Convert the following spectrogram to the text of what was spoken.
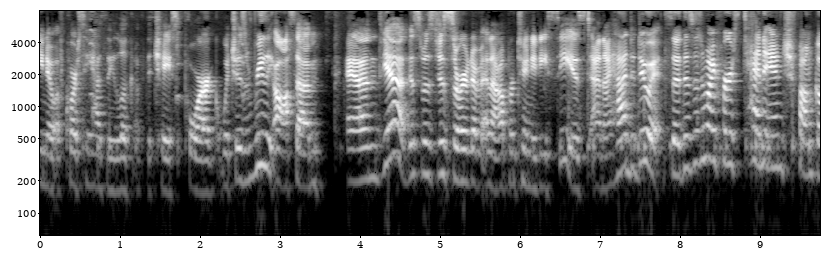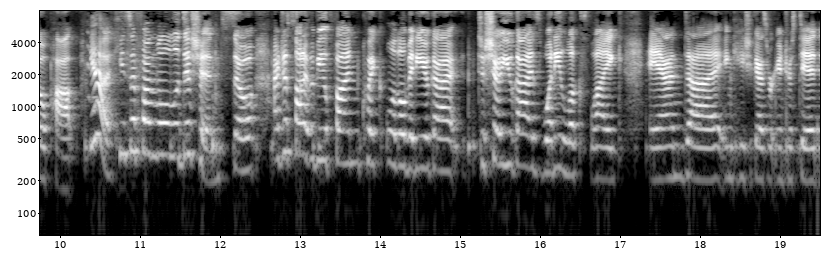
you know, of course, he has the look of the Chase Porg, which is really awesome. And yeah, this was just sort of an opportunity seized and I had to do it. So this is my first 10 inch Funko Pop. Yeah, he's a fun little addition. So I just thought it would be a fun, quick little video guy to show you guys what he looks like. And uh, in case you guys were interested,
